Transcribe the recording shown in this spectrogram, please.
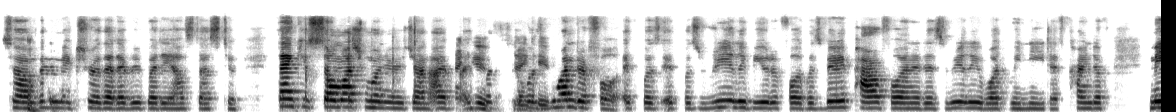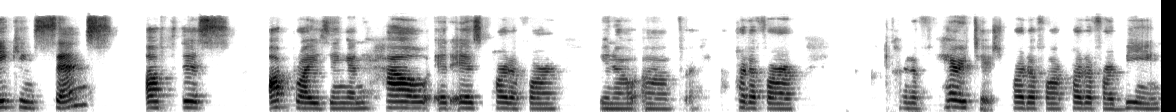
so i'm okay. going to make sure that everybody else does too Thank you so much, Monir John. I, it was, it was wonderful. It was it was really beautiful. It was very powerful, and it is really what we needed. Kind of making sense of this uprising and how it is part of our, you know, uh, part of our kind of heritage, part of our part of our being,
